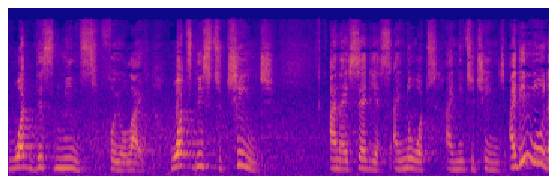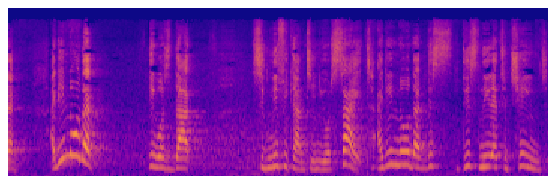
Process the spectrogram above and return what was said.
what this means for your life, what needs to change. And I said, Yes, I know what I need to change. I didn't know that. I didn't know that it was that significant in your sight. I didn't know that this, this needed to change.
